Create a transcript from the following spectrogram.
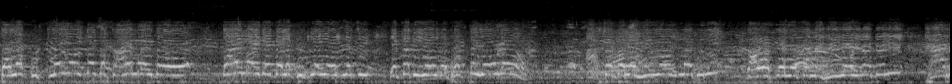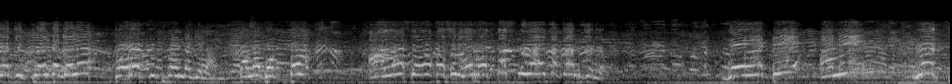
त्याला कुठल्या योजनेचं काय माहीत आहे? काय माहीत आहे त्याला कुठल्या योजनेची? एखादी योजना फक्त एवढं. अशा त्याला ही योजना दिली गावातल्या लोकांना ही योजना दिली हार तिथपर्यंत गेला थोडा तिथपर्यंत गेला. त्याला फक्त आला तेव्हापासून हे रथच पिळायचं काम केलं. गोवाटी आणि रथ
